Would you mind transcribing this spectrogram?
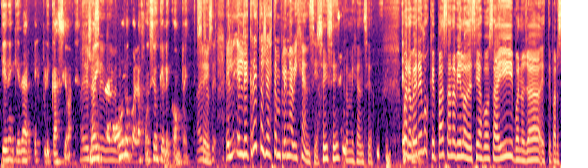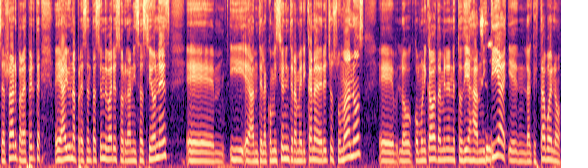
tienen que dar explicaciones. ¿no? Y cada uno con la función que le compete. El, decreto ya está en plena vigencia. Sí, sí, está en vigencia. Bueno, veremos qué pasa, Ana, bien lo decías vos ahí, bueno, ya este, para cerrar y para despedirte, eh, hay una presentación de varias organizaciones eh, y eh, ante la Comisión Interamericana de Derechos Humanos, lo comunicaba también en estos días Amnistía, en la que está, bueno,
